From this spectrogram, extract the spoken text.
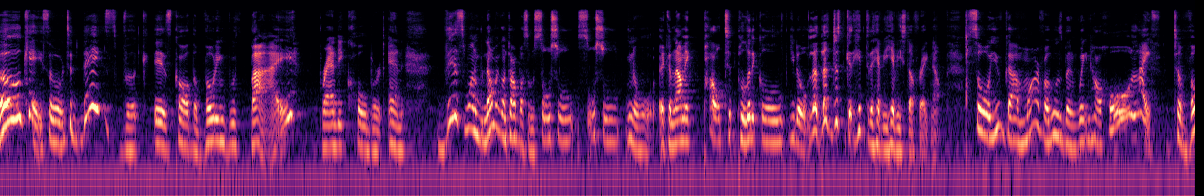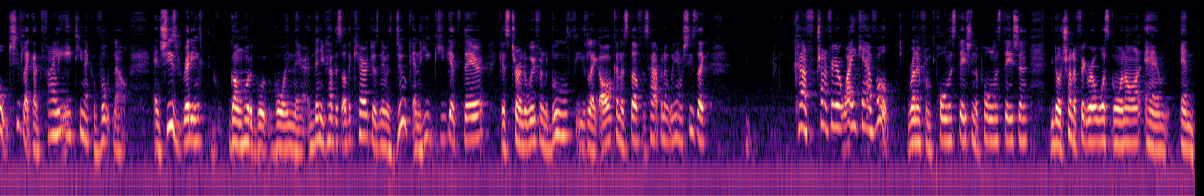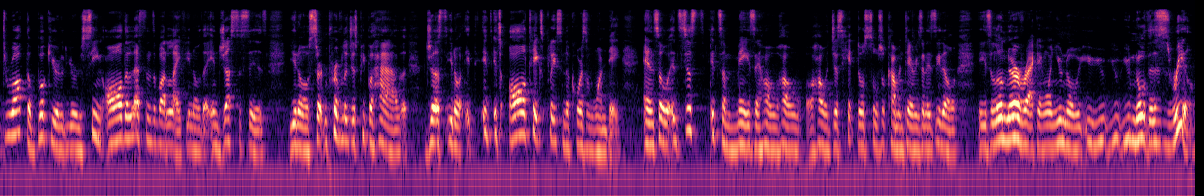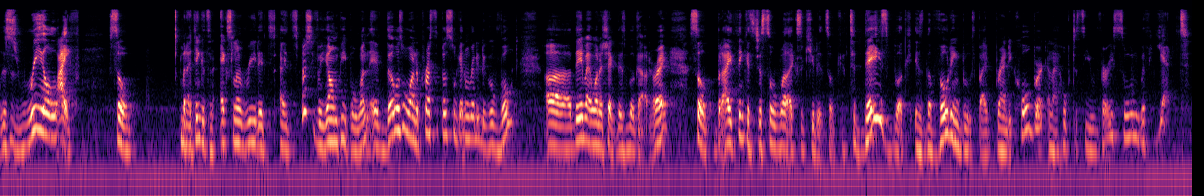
Okay, so today's book is called The Voting Booth by Brandy Colbert. And this one, now we're going to talk about some social, social, you know, economic, politi- political, you know, let, let's just get hit to the heavy, heavy stuff right now. So you've got Marva, who's been waiting her whole life to vote. She's like, I'm finally 18, I can vote now. And she's ready, gung ho to go, go in there. And then you have this other character, his name is Duke, and he, he gets there, gets turned away from the booth. He's like, all kind of stuff is happening with him. She's like, kind of trying to figure out why he can't vote. Running from polling station to polling station you know trying to figure out what's going on. And and throughout the book you're you're seeing all the lessons about life you know the injustices you know certain privileges people have. Just you know it, it it's all takes place in the course of one day. And so it's just it's amazing how how how it just hit those social commentaries. And it's you know it's a little nerve-wracking when you know you you you know this is real. This is real life. So but I think it's an excellent read. It's especially for young people. When if those who are on the precipice who getting ready to go vote, uh, they might want to check this book out. All right. So, but I think it's just so well executed. So today's book is The Voting Booth by Brandy Colbert, and I hope to see you very soon with yet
